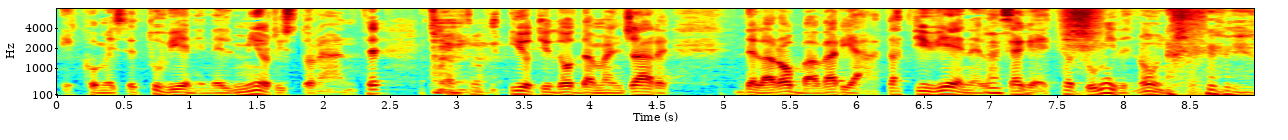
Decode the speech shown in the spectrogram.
È come se tu vieni nel mio ristorante, certo. io ti do da mangiare della roba variata, ti viene la eh sì. caghetta, tu mi denunci.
